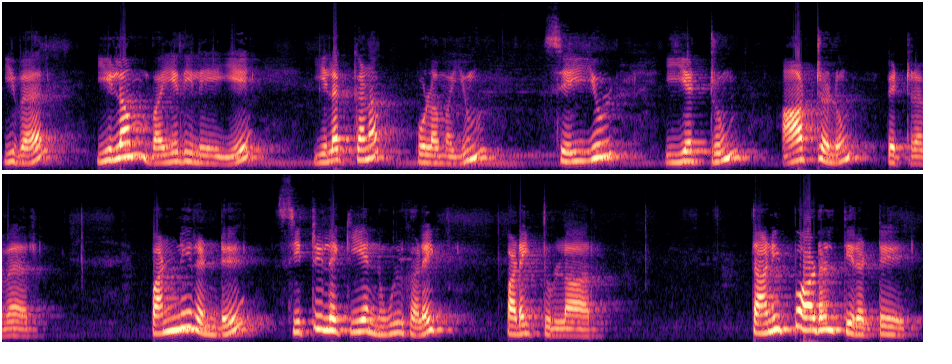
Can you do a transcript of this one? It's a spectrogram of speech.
இவர் இளம் வயதிலேயே இலக்கணப் புலமையும் செய்யுள் இயற்றும் ஆற்றலும் பெற்றவர். பன்னிரண்டு சிற்றிலக்கிய நூல்களைப் படைத்துள்ளார். தனிப்பாடல் திரட்டு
